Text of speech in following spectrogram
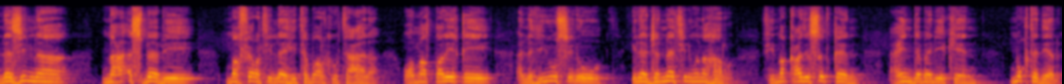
لازلنا مع أسباب مغفرة الله تبارك وتعالى ومع الطريق الذي يوصل إلى جنات ونهر في مقعد صدق عند مليك مقتدر.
